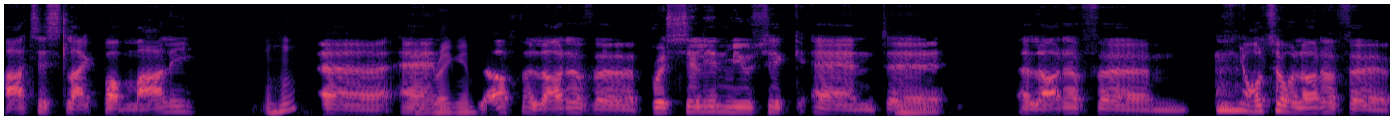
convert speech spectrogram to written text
artists like bob marley hmm uh, and reggae. love a lot of uh, brazilian music and uh, Mhm. a lot of um, also a lot of uh,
